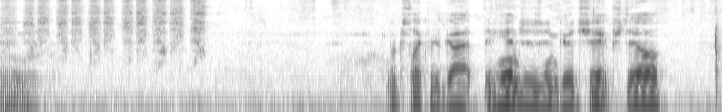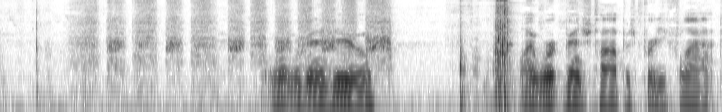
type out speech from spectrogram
And looks like we've got the hinges in good shape still. What we're going to do, my workbench top is pretty flat.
